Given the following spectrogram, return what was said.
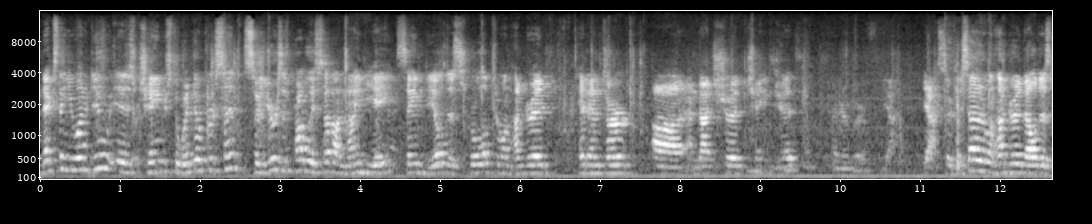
next thing you want to do is change the window percent. So yours is probably set on 98, same deal. Just scroll up to 100, hit enter, uh, and that should change it. Yeah, yeah. So if you set it at 100, that'll just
